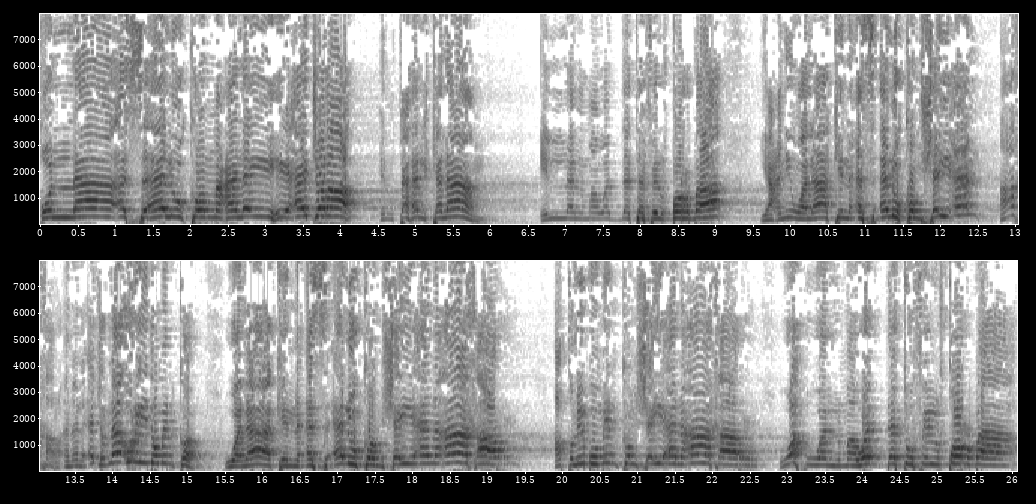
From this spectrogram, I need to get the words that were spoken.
قل لا أسألكم عليه أجرا. انتهى الكلام. إلا المودة في القربى. يعني ولكن أسألكم شيئا آخر. أنا الأجر لا أريد منكم. ولكن أسألكم شيئا آخر. أطلب منكم شيئا آخر. وهو المودة في القربى.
